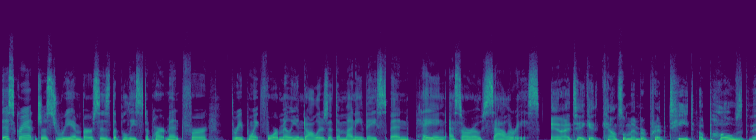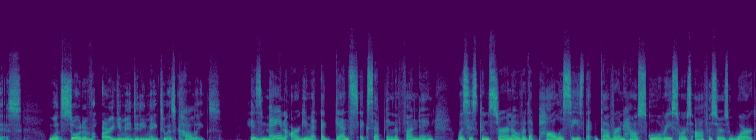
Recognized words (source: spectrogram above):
This grant just reimburses the police department for $3.4 million of the money they spend paying SRO salaries. And I take it Councilmember Preptit opposed this. What sort of argument did he make to his colleagues? His main argument against accepting the funding was his concern over the policies that govern how school resource officers work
